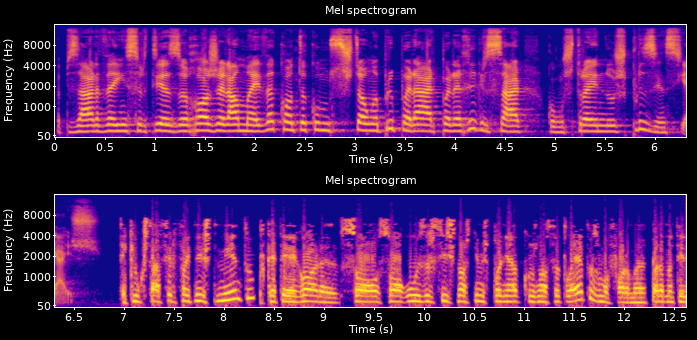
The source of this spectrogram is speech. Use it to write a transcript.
Apesar da incerteza, Roger Almeida conta como se estão a preparar para regressar com os treinos presenciais aquilo que está a ser feito neste momento, porque até agora só, só algum exercício nós tínhamos planeado com os nossos atletas, uma forma para manter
